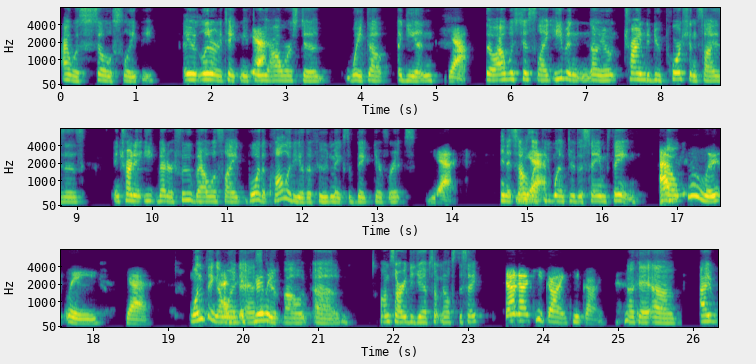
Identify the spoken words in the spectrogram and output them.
I was so sleepy. It would literally take me three yeah. hours to wake up again. Yeah. So I was just like, even you know, trying to do portion sizes and trying to eat better food, but I was like, boy, the quality of the food makes a big difference. Yes. And it sounds yes. like you went through the same thing. Absolutely. Yes. One thing I and wanted to ask really... you about. Uh, I'm sorry. Did you have something else to say? No, no. Keep going. Keep going. okay. Uh, I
